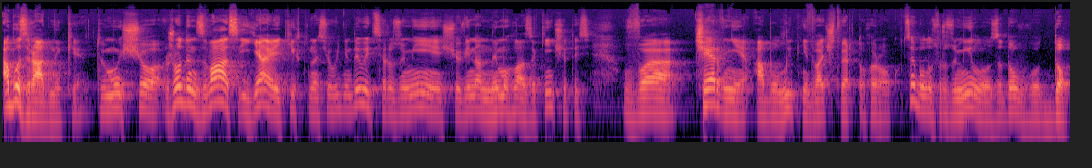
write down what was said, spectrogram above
або зрадники, тому що жоден з вас, і я, і ті, хто на сьогодні дивиться, розуміє, що війна не могла закінчитись в червні або липні 24-го року. Це було зрозуміло задовго до.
